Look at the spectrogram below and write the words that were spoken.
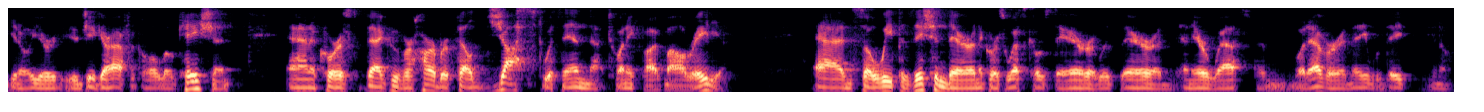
you know your your geographical location. And of course, Vancouver Harbor fell just within that 25 mile radius. And so we positioned there, and of course, West Coast Air was there, and, and Air West, and whatever. And they, they, you know,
